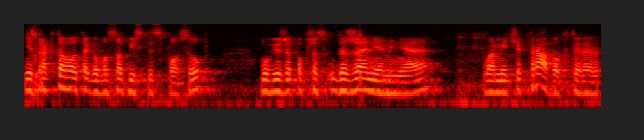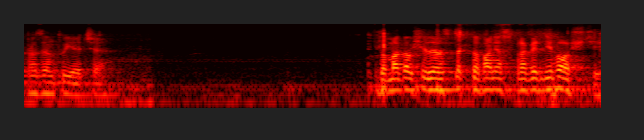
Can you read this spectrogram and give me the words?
Nie traktował tego w osobisty sposób. Mówi, że poprzez uderzenie mnie łamiecie prawo, które reprezentujecie. Domagał się respektowania sprawiedliwości.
